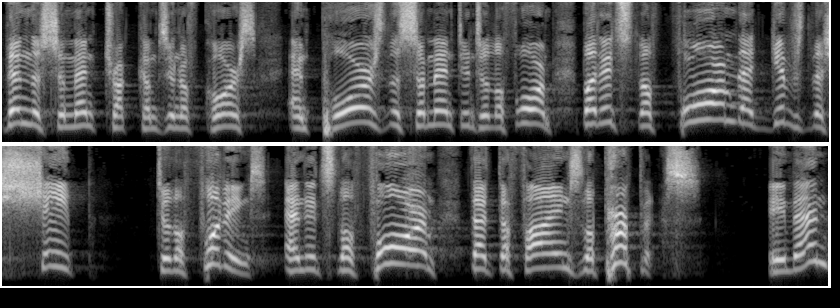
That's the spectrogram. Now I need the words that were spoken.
Then the cement truck comes in, of course, and pours the cement into the form. But it's the form that gives the shape to the footings, and it's the form that defines the purpose. Amen?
